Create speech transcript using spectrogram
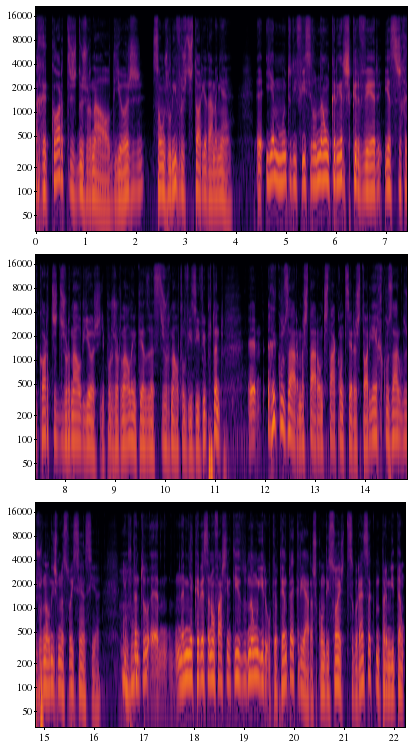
recortes do jornal de hoje são os livros de história da manhã. Uh, e é muito difícil não querer escrever esses recortes de jornal de hoje. E por jornal entenda-se jornal televisivo. E, portanto, recusar-me a estar onde está a acontecer a história é recusar o jornalismo na sua essência. E, uhum. portanto, na minha cabeça não faz sentido não ir. O que eu tento é criar as condições de segurança que me permitam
